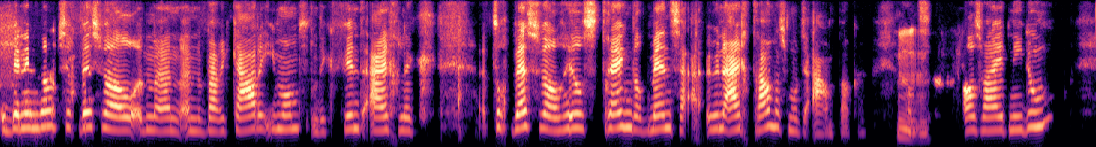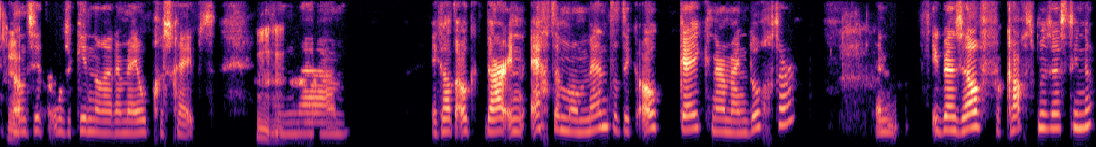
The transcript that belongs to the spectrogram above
ik, ben in dat opzicht best wel een, een, een, barricade iemand. Want ik vind eigenlijk uh, toch best wel heel streng dat mensen hun eigen trauma's moeten aanpakken. Hmm. Want mhm. als wij het niet doen, dan zitten onze kinderen ermee opgescheept. Mm en, uh, ik had ook daarin echt een moment dat ik ook keek naar mijn dochter. En ik ben zelf verkracht op mijn zestiende.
